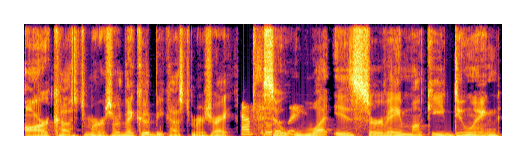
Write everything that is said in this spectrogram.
are customers or they could be customers, right? Absolutely. So, what is SurveyMonkey doing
